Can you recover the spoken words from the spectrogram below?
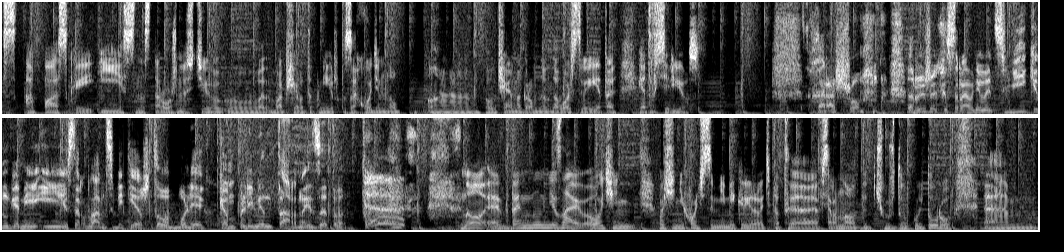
с опаской и с настороженностью в, вообще в этот мир заходим, но э, получаем огромное удовольствие, и это, это всерьез. Хорошо. Рыжих сравнивает с викингами и с ирландцами. Те что более комплементарно из этого? Ну, э, да, ну, не знаю, очень, очень не хочется мимикрировать под э, все равно чуждую культуру. Эм,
